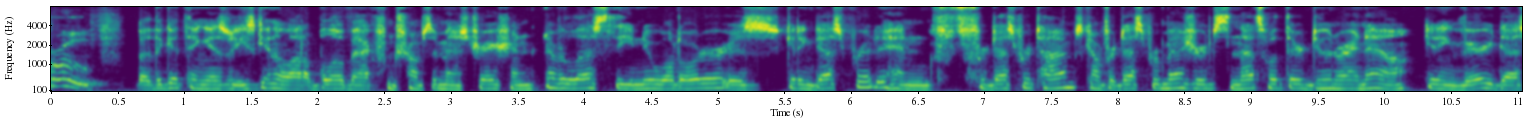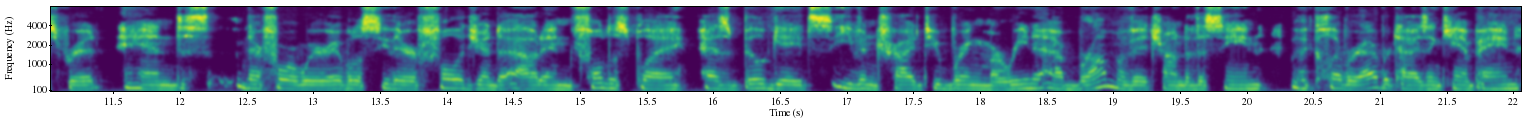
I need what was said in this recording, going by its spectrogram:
proof. But the good thing is he's getting a lot of blowback from Trump's administration. Nevertheless, the New World Order is getting desperate, and for desperate times come for desperate measures, and that's what they're doing right now, getting very desperate, and therefore we're able to see their full agenda out in full display as Bill Gates even tried to bring Marina Abramovich onto the scene with a clever advertising campaign.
